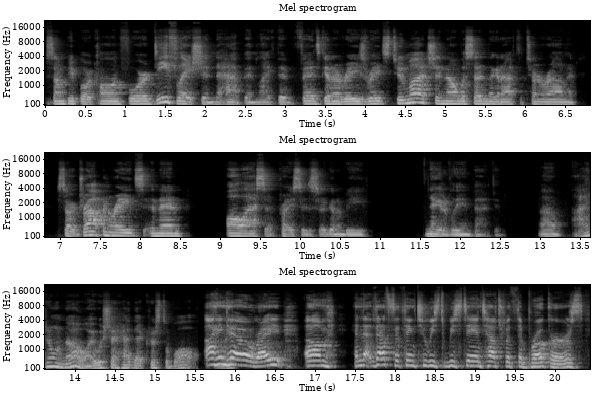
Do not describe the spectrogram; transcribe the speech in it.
some people are calling for deflation to happen, like the Fed's going to raise rates too much, and all of a sudden they're going to have to turn around and start dropping rates, and then all asset prices are going to be negatively impacted. Um, I don't know. I wish I had that crystal ball. I know, right? Um, and that, that's the thing too. We we stay in touch with the brokers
